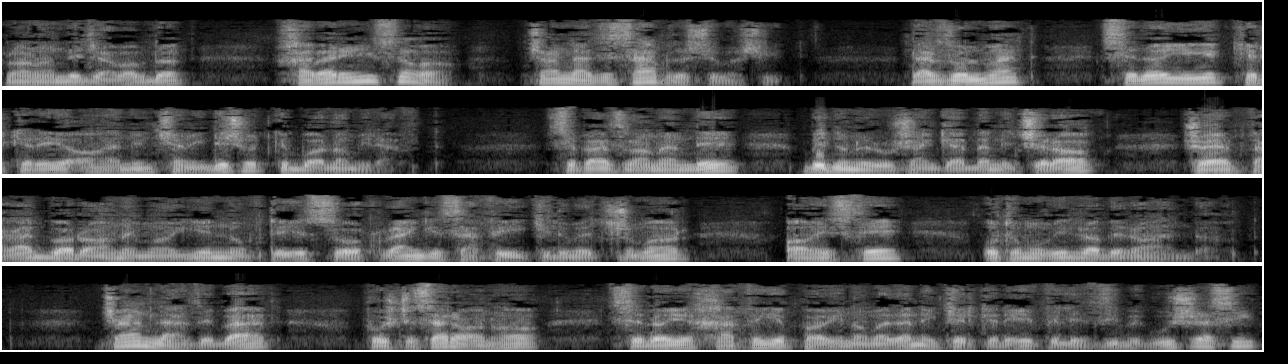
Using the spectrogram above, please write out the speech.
راننده جواب داد خبری نیست آقا چند لحظه صبر داشته باشید. در ظلمت صدای یک کرکره آهنین شنیده شد که بالا می‌رفت. سپس راننده بدون روشن کردن چراغ شاید فقط با راهنمایی نقطه سرخ رنگ صفحه کیلومتر شمار آهسته اتومبیل را به راه انداخت. چند لحظه بعد پشت سر آنها صدای خفه پایین آمدن کرکره فلزی به گوش رسید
